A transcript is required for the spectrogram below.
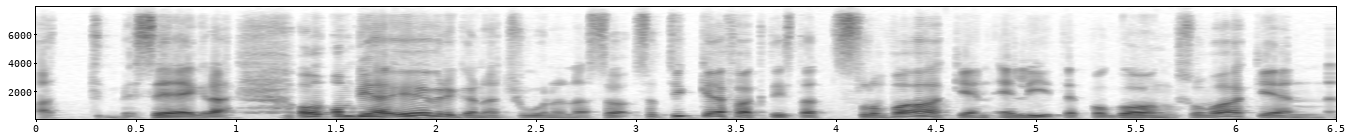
att besegra. Om, om de här övriga nationerna så, så tycker jag faktiskt att Slovakien är lite på gång. Slovakien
